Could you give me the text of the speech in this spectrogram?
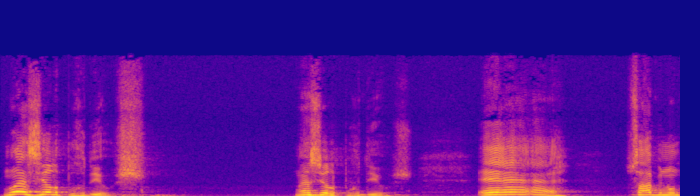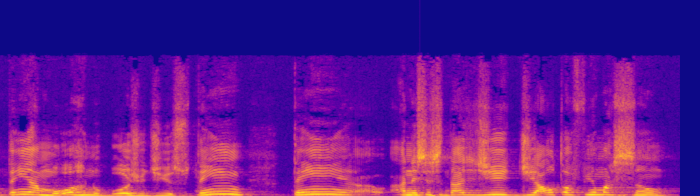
não é zelo por Deus. Não é zelo por Deus. É, sabe, não tem amor no bojo disso. Tem, tem a necessidade de, de autoafirmação.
